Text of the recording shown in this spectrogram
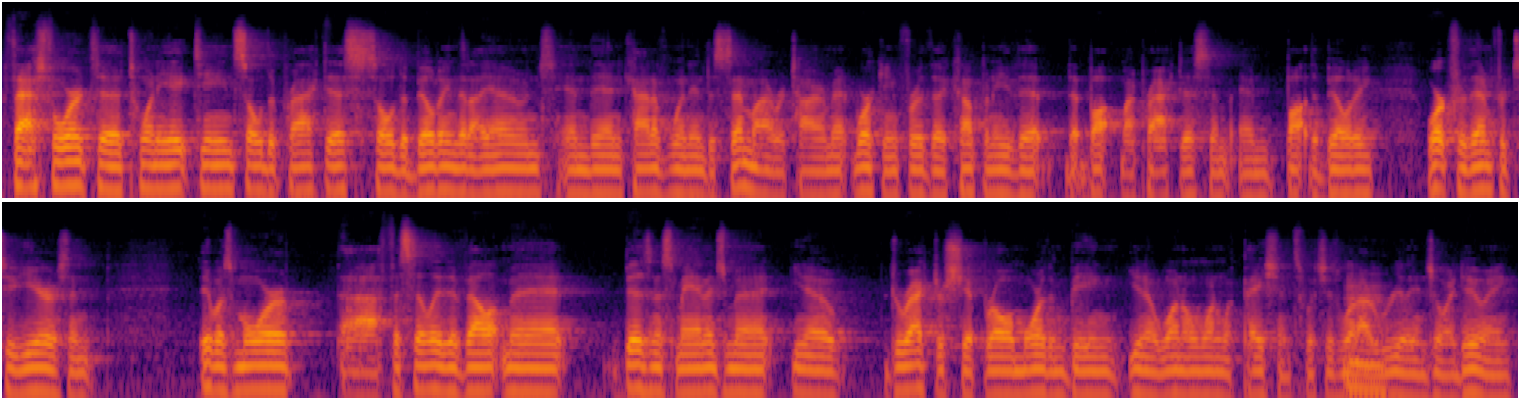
Fast forward to 2018, sold the practice, sold the building that I owned, and then kind of went into semi retirement working for the company that, that bought my practice and, and bought the building. Worked for them for two years, and it was more uh, facility development, business management, you know, directorship role more than being, you know, one on one with patients, which is what mm-hmm. I really enjoy doing.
